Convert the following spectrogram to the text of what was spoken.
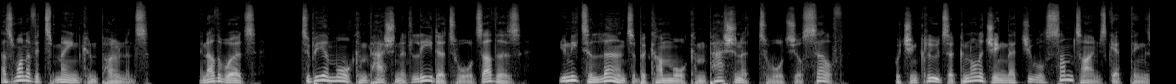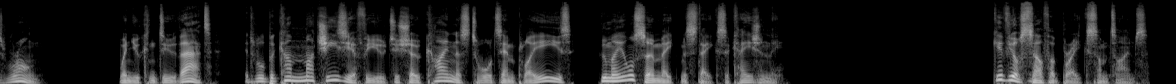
as one of its main components. In other words, to be a more compassionate leader towards others, you need to learn to become more compassionate towards yourself, which includes acknowledging that you will sometimes get things wrong. When you can do that, it will become much easier for you to show kindness towards employees who may also make mistakes occasionally. Give yourself a break sometimes.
